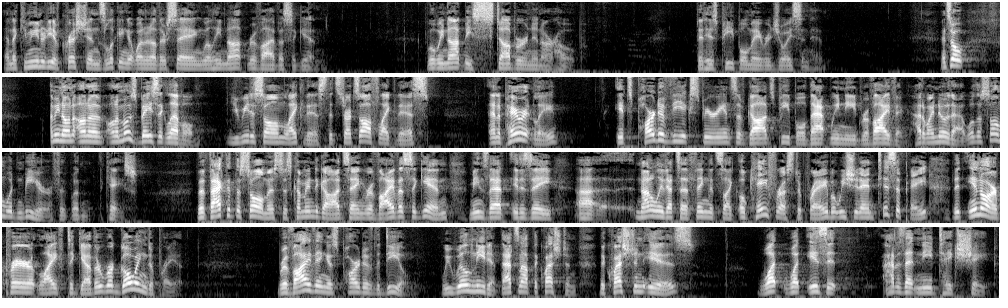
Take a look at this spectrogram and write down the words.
and a community of Christians looking at one another saying, Will he not revive us again? Will we not be stubborn in our hope that his people may rejoice in him? And so, I mean, on, on, a, on a most basic level, you read a psalm like this that starts off like this, and apparently it's part of the experience of God's people that we need reviving. How do I know that? Well, the psalm wouldn't be here if it wasn't the case. The fact that the psalmist is coming to God saying, Revive us again, means that it is a, uh, not only that's a thing that's like okay for us to pray, but we should anticipate that in our prayer life together, we're going to pray it. Reviving is part of the deal. We will need it. That's not the question. The question is what, what is it? How does that need take shape?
